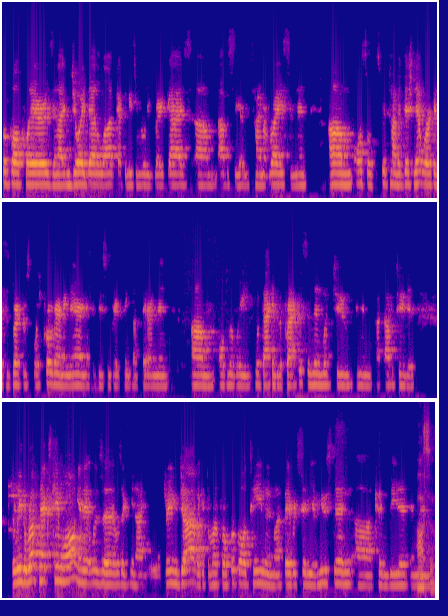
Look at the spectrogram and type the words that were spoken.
football players, and I enjoyed that a lot. Got to meet some really great guys. Um, obviously, every time at Rice, and then um, also spent time at Dish Network as the director of sports programming there and got to do some great things up there. And then um, ultimately went back into the practice and then went to and then the opportunity to, to lead the Roughnecks came along and it was a, it was a you know a dream job. I get to run for a pro football team in my favorite city of Houston. Uh, couldn't beat it. And awesome.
